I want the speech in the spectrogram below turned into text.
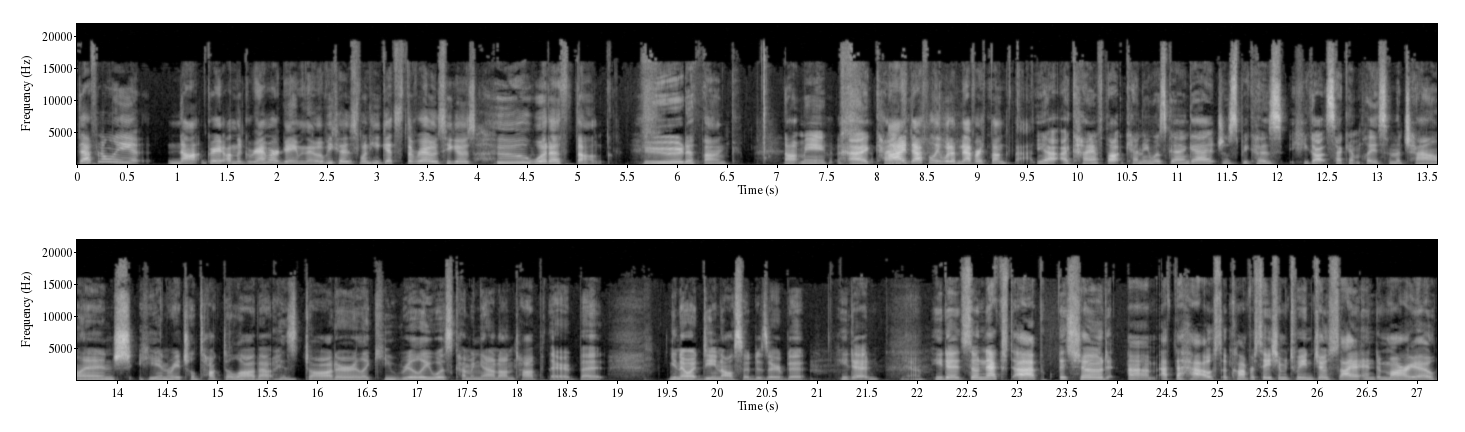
definitely not great on the grammar game though, because when he gets the rose, he goes, "Who would have thunk?" Who'd have thunk? Not me. I kind I of definitely would have never thunk that. Yeah, I kind of thought Kenny was going to get it just because he got second place in the challenge. He and Rachel talked a lot about his daughter. Like, he really was coming out on top there. But you know what? Dean also deserved it. He did. Yeah. He did. So next up, it showed um, at the house a conversation between Josiah and Demario,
